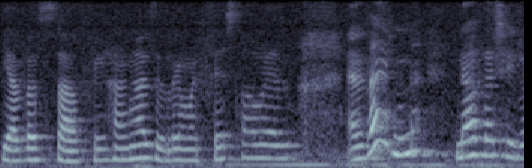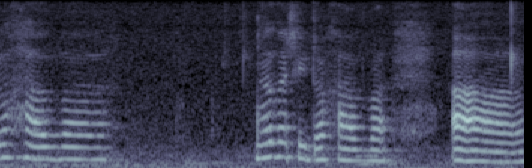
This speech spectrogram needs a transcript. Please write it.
Yeah those are free hangers and then my face towel. And then now that you don't have uh, now that you don't have a uh, uh,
